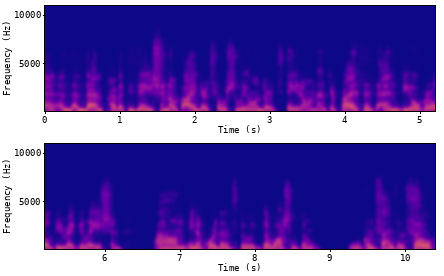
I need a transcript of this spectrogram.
and, and then privatization of either socially owned or state-owned enterprises and the overall deregulation in accordance to the Washington consensus. So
